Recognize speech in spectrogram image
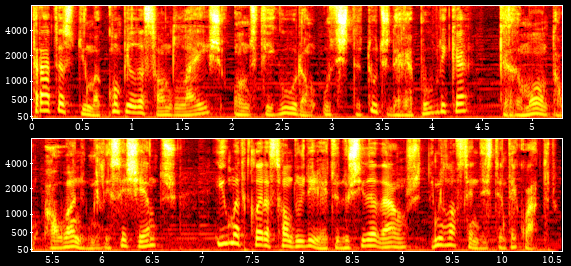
trata-se de uma compilação de leis onde figuram os Estatutos da República, que remontam ao ano de 1600, e uma Declaração dos Direitos dos Cidadãos, de 1974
